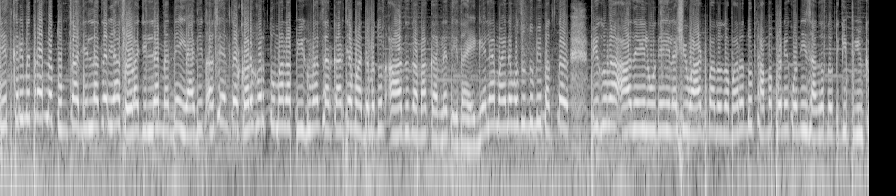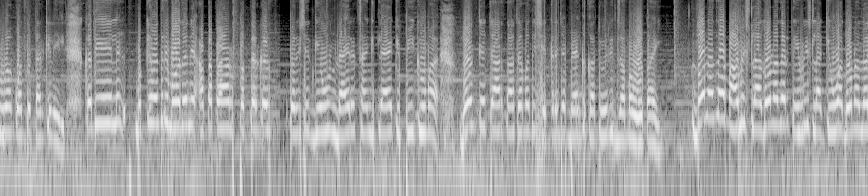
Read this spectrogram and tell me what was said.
शेतकरी मित्रांनो तुमचा जिल्हा जर या सोळा जिल्ह्यांमध्ये यादीत असेल तर खरोखर तुम्हाला पीक विमा सरकारच्या माध्यमातून आज जमा करण्यात येत आहे. गेल्या महिन्यापासून तुम्ही फक्त पीक विमा आज येईल उद्या येईल अशी वाट पाहत होता. परंतु ठामपणे कोणी सांगत नव्हते की पीक विमा कोणत्या तारखेला येईल. कधी येईल? मुख्यमंत्री महोदयाने आता पार पत्रकार परिषद घेऊन डायरेक्ट सांगितले आहे की पीक विमा दोन ते चार तासामध्ये शेतकऱ्याच्या बँक खात्यावरील जमा होत आहे. दोन हजार बावीसला दोन हजार तेवीसला किंवा दोन हजार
